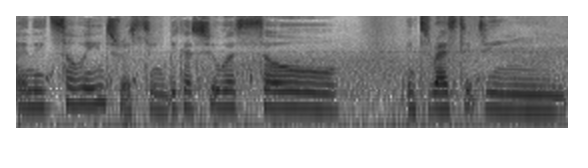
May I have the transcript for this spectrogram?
And it's so interesting because she was so interested in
